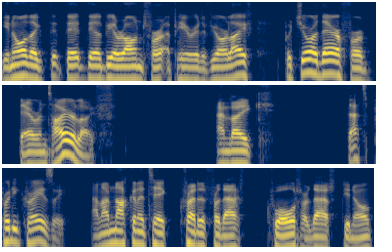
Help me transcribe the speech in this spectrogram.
You know, like they they'll be around for a period of your life, but you're there for their entire life. And like that's pretty crazy. And I'm not going to take credit for that quote or that, you know,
